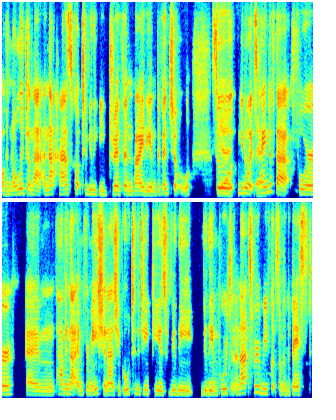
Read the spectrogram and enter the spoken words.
of knowledge on that. And that has got to really be driven by the individual. So, yeah. you know, it's yeah. kind of that for um, having that information as you go to the GP is really, really important. And that's where we've got some of the best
